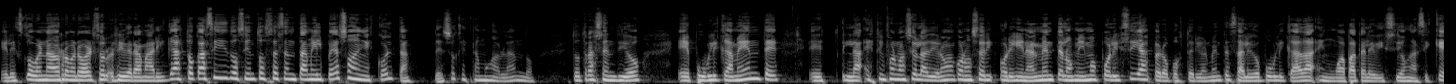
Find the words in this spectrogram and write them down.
el ex gobernador Romero Barceló, Rivera Marín gastó casi 260 mil pesos en escolta. De eso es que estamos hablando. Esto trascendió eh, públicamente. Esta información la dieron a conocer originalmente los mismos policías, pero posteriormente salió publicada en Guapa Televisión. Así que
